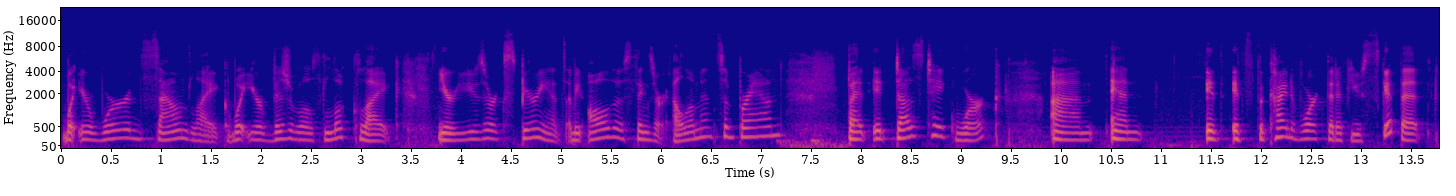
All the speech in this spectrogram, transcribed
what your words sound like what your visuals look like your user experience. I mean all those things are elements of brand but it does take work um, and it, it's the kind of work that if you skip it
